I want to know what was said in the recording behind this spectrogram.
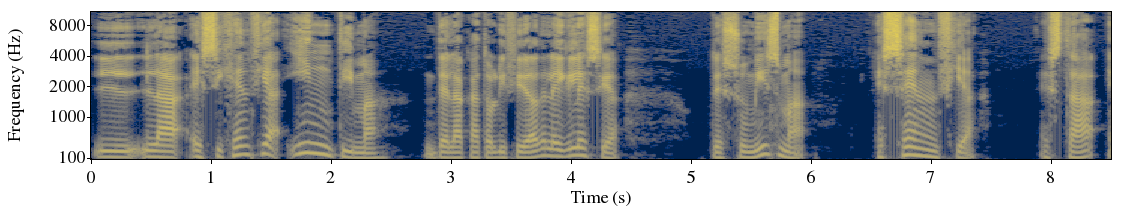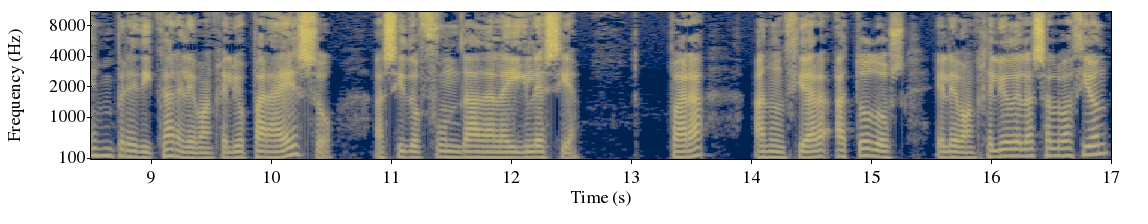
la exigencia íntima de la catolicidad de la iglesia, de su misma esencia, está en predicar el Evangelio. Para eso ha sido fundada la iglesia, para anunciar a todos el Evangelio de la salvación,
